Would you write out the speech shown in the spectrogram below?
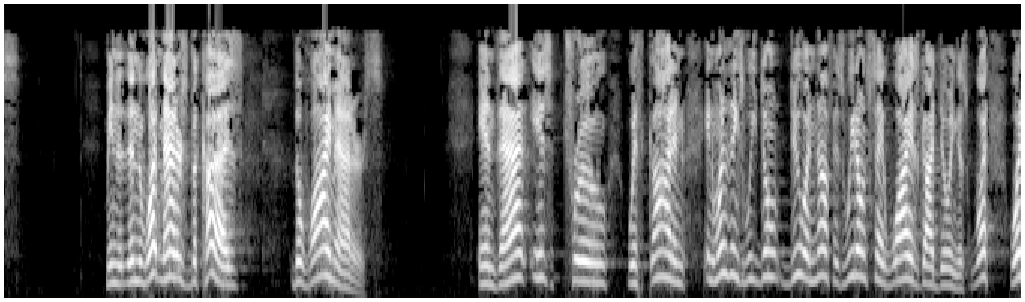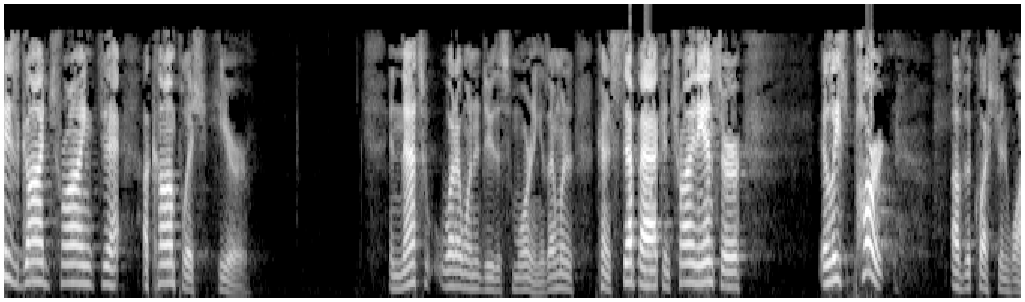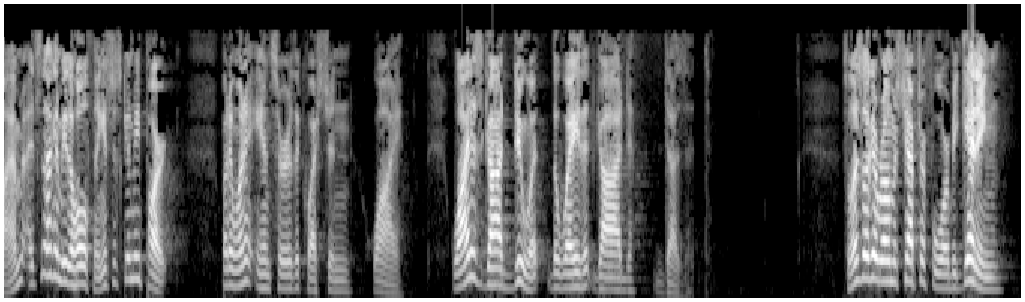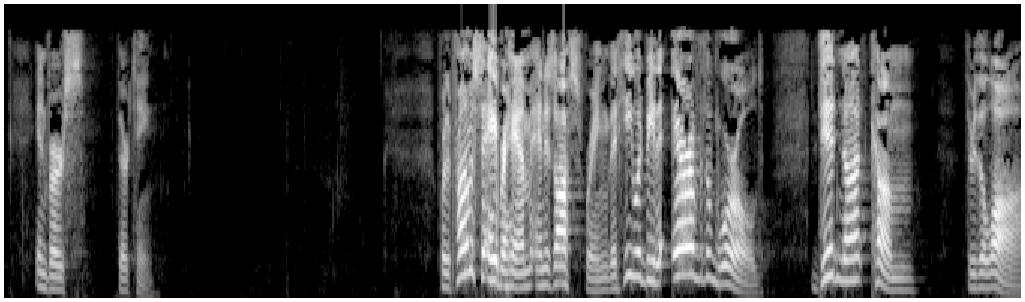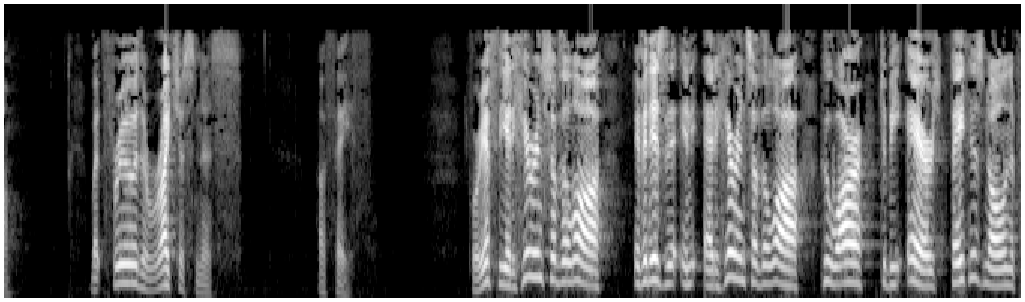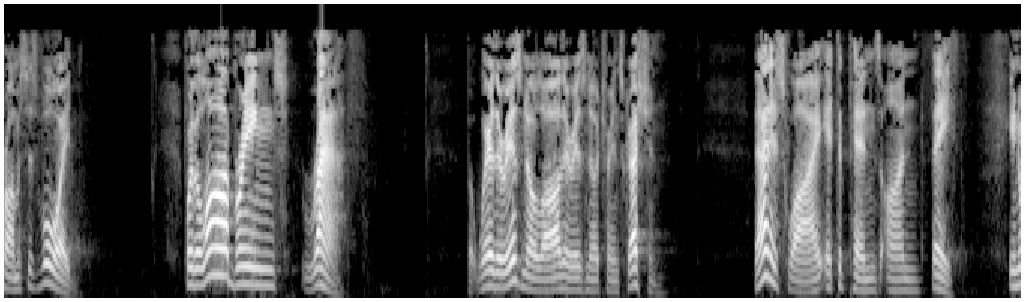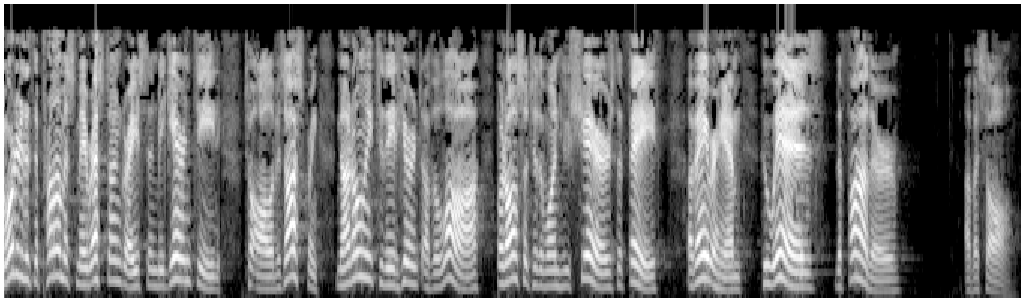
I mean, then the what matters because the why matters. And that is true with God. And, and one of the things we don't do enough is we don't say, why is God doing this? What, what is God trying to accomplish here? And that's what I want to do this morning, is I want to kind of step back and try and answer at least part of the question why. I'm, it's not going to be the whole thing, it's just going to be part. But I want to answer the question why. Why does God do it the way that God does it. So let's look at Romans chapter 4, beginning in verse 13. For the promise to Abraham and his offspring that he would be the heir of the world did not come through the law, but through the righteousness of faith. For if the adherence of the law, if it is the adherence of the law who are to be heirs, faith is null and the promise is void. For the law brings wrath. But where there is no law, there is no transgression. That is why it depends on faith. In order that the promise may rest on grace and be guaranteed to all of his offspring, not only to the adherent of the law, but also to the one who shares the faith of Abraham, who is the father of us all.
